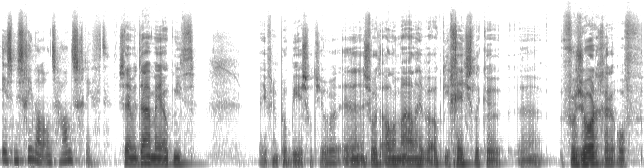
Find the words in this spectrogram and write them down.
is misschien wel ons handschrift. Zijn we daarmee ook niet even een probeerseltje hoor. Eh, een soort allemaal hebben we ook die geestelijke uh, verzorger of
